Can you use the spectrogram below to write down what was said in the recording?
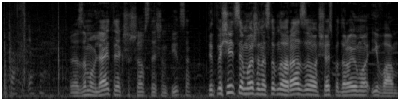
Так, дякую. Е, Замовляйте, якщо що, в Station Pizza. Підпишіться, може наступного разу щось подаруємо і вам.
